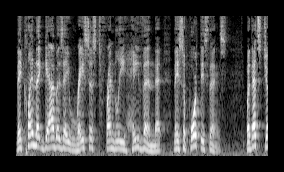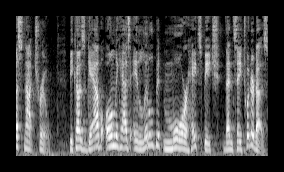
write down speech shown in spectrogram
They claim that Gab is a racist friendly haven, that they support these things. But that's just not true. Because Gab only has a little bit more hate speech than, say, Twitter does.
